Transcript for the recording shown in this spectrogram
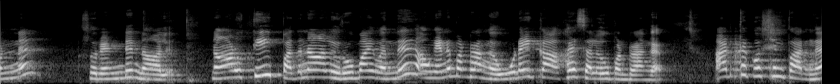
ஒன்று ஸோ ரெண்டு நாலு. நானூற்றி பதினாலு ரூபாய் வந்து அவங்க என்ன பண்ணுறாங்க உடைக்காக செலவு பண்ணுறாங்க அடுத்த கொஸ்டின் பாருங்க.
